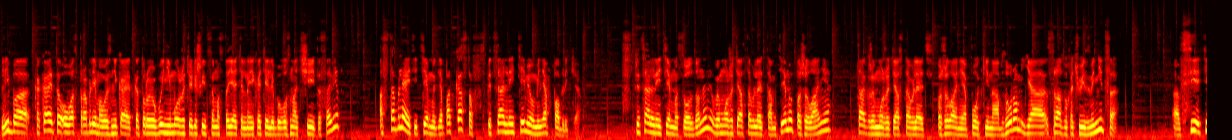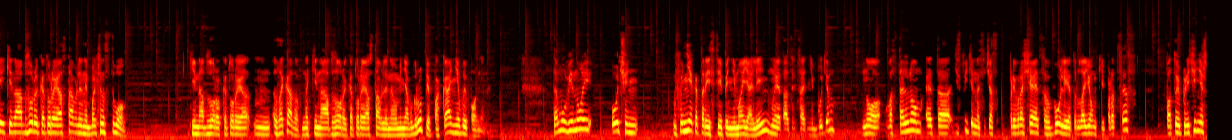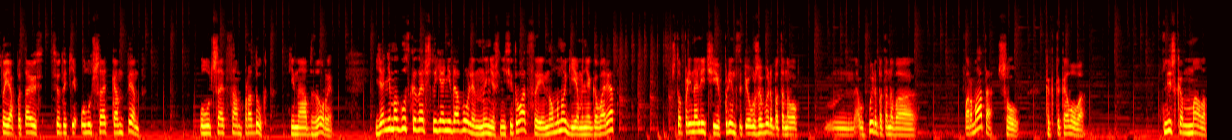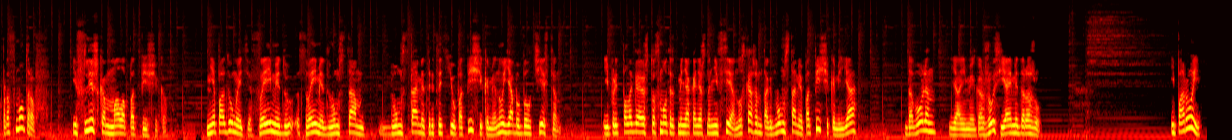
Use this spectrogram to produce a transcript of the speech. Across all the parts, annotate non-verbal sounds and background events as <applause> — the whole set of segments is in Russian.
либо какая-то у вас проблема возникает, которую вы не можете решить самостоятельно и хотели бы узнать чей-то совет, оставляйте темы для подкастов в специальной теме у меня в паблике. Специальные темы созданы, вы можете оставлять там темы, пожелания, также можете оставлять пожелания по кинообзорам. Я сразу хочу извиниться. А, все те кинообзоры, которые оставлены большинством кинообзоров, которые заказов на кинообзоры, которые оставлены у меня в группе, пока не выполнены. Тому виной очень в некоторой степени моя лень, мы это отрицать не будем, но в остальном это действительно сейчас превращается в более трудоемкий процесс – по той причине, что я пытаюсь все-таки улучшать контент, улучшать сам продукт, кинообзоры. Я не могу сказать, что я недоволен нынешней ситуацией, но многие мне говорят, что при наличии, в принципе, уже выработанного, выработанного формата шоу, как такового, слишком мало просмотров и слишком мало подписчиков. Не подумайте, своими, своими 200, 230 подписчиками, ну я бы был честен. И предполагаю, что смотрят меня, конечно, не все, но скажем так, 200 подписчиками я доволен, я ими горжусь, я ими дорожу. И порой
